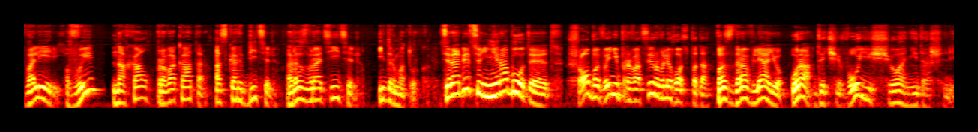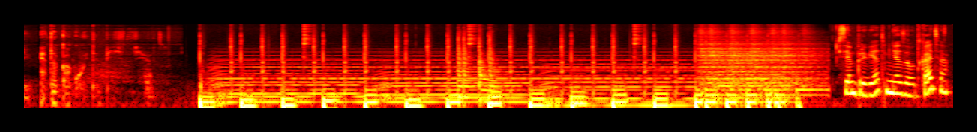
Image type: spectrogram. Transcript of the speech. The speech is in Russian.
Валерий, вы нахал, провокатор, оскорбитель, развратитель и драматург. Терапевт сегодня не работает. Чтобы вы не провоцировали Господа. Поздравляю! Ура! До чего еще они дошли? Это какой-то пиздец. Всем привет, меня зовут Катя.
